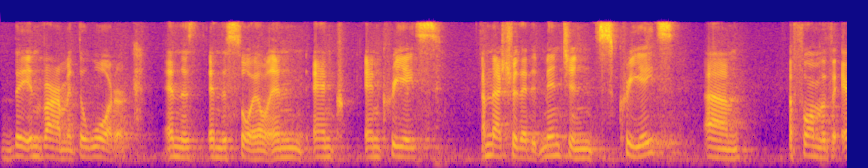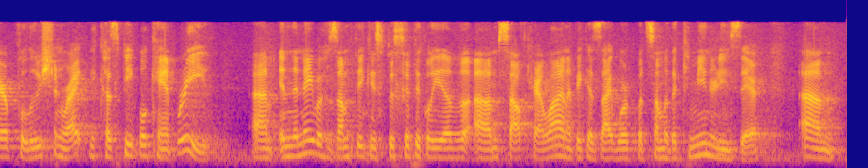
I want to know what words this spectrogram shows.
the environment, the water, and the and the soil, and and and creates. I'm not sure that it mentions creates um, a form of air pollution, right? Because people can't breathe um, in the neighborhoods. I'm thinking specifically of um, South Carolina because I work with some of the communities there. Um,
